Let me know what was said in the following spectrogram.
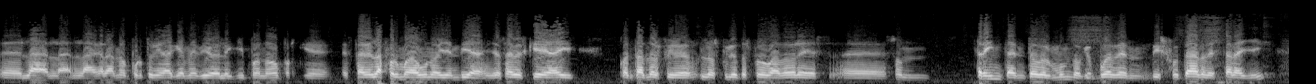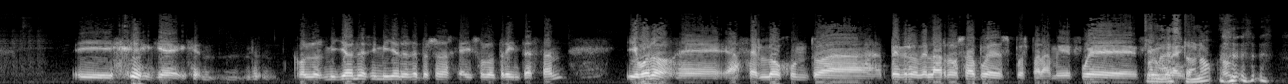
eh, la, la, la gran oportunidad que me dio el equipo, ¿no? Porque estar en la Fórmula 1 hoy en día, ya sabes que hay, contando los, pil- los pilotos probadores, eh, son 30 en todo el mundo que pueden disfrutar de estar allí. Y que, que con los millones y millones de personas que hay, solo 30 están. Y bueno, eh, hacerlo junto a Pedro de la Rosa, pues, pues para mí fue, Qué fue un maestro, gran ¿no?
